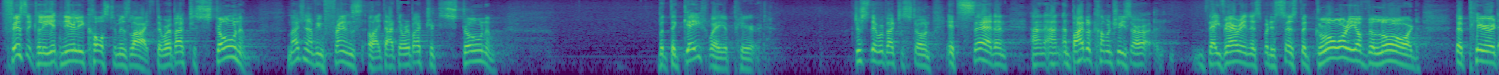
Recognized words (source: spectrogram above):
Physically, it nearly cost him his life. They were about to stone him. Imagine having friends like that. They were about to stone him. But the gateway appeared. Just as they were about to stone, it said, and, and, and Bible commentaries are, they vary in this, but it says, the glory of the Lord appeared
